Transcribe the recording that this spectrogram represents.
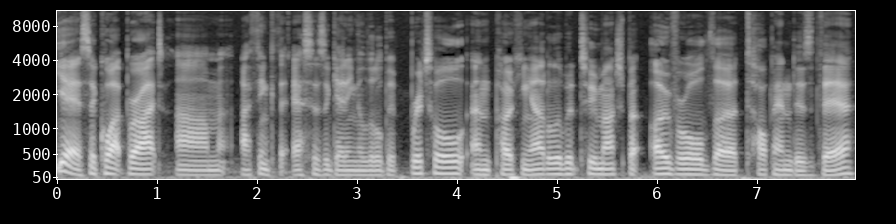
Yeah, so quite bright. Um, I think the S's are getting a little bit brittle and poking out a little bit too much, but overall the top end is there.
